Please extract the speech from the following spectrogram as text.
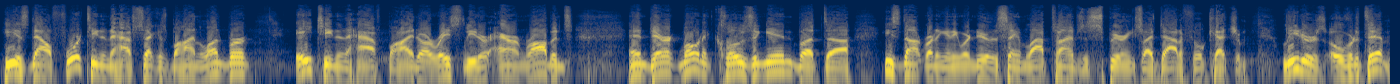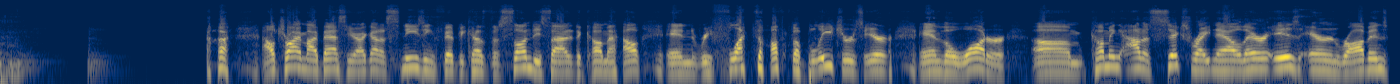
He is now 14 and a half seconds behind Lundberg, 18 and a half behind our race leader, Aaron Robbins. And Derek Monick closing in, but uh, he's not running anywhere near the same lap times as Spearing, so I doubt if he'll catch him. Leaders over to Tim. I'll try my best here. I got a sneezing fit because the sun decided to come out and reflect off the bleachers here and the water. Um, coming out of six right now, there is Aaron Robbins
